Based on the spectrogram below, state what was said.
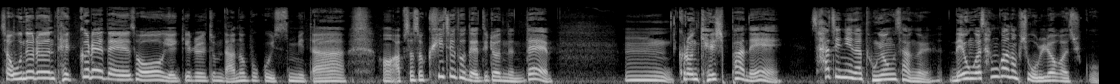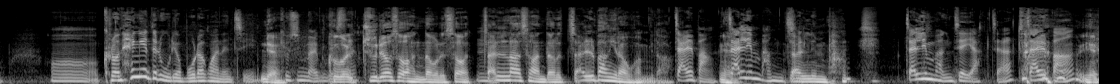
자 오늘은 댓글에 대해서 얘기를 좀 나눠보고 있습니다. 어, 앞서서 퀴즈도 내드렸는데 음, 그런 게시판에 사진이나 동영상을 내용과 상관없이 올려가지고 어, 그런 행위들을 우리가 뭐라고 하는지 네. 교수님 알고 그걸 계세요? 음. 줄여서 한다고 그래서 잘라서 한다고 그래서 짤방이라고 합니다. 짤방, 예. 잘림 방지, 잘림 방? 잘림 방지의 약자, 짤방. 예.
